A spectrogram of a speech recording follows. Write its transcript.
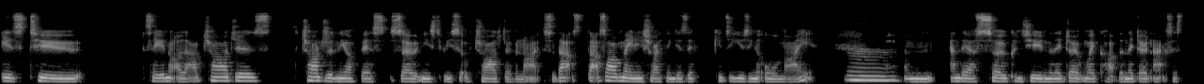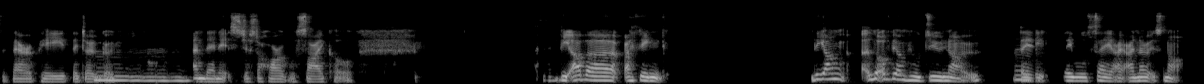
is to say you're not allowed chargers. The charger in the office, so it needs to be sort of charged overnight. So that's that's our main issue. I think is if kids are using it all night. Mm. Um, and they are so consumed and they don't wake up then they don't access the therapy they don't go mm. and then it's just a horrible cycle the other i think the young a lot of young people do know mm. they they will say I, I, know it's not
